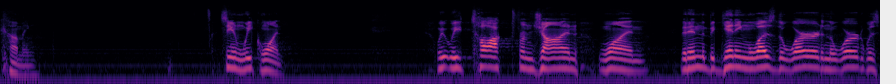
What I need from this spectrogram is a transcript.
coming. See, in week one, we, we talked from John 1 that in the beginning was the Word, and the Word was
